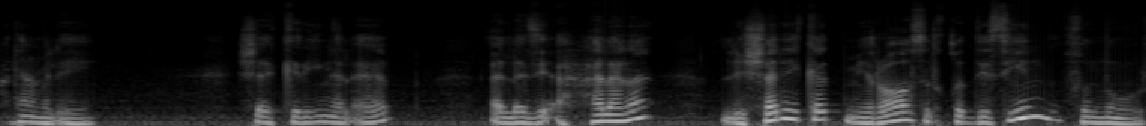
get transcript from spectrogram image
هنعمل إيه؟ شاكرين الآب الذي أهلنا لشركة ميراث القديسين في النور.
